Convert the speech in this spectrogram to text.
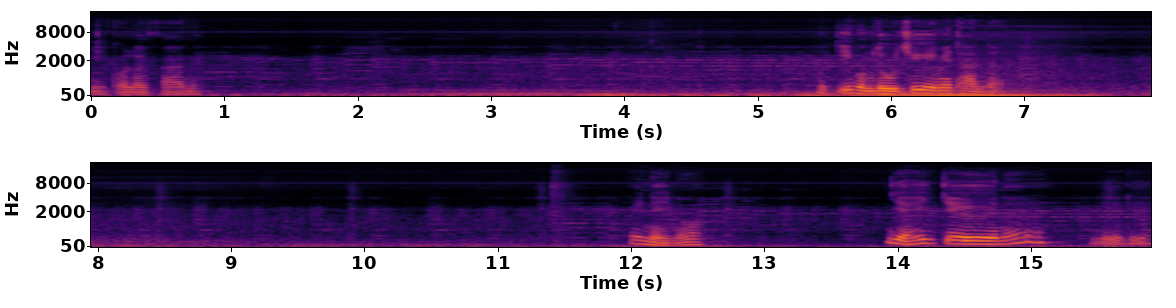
มีเกาะลอยฟ้าไหมเมื่อกี้ผมดูชื่อไม่ทันอะ ไปไหนเนาะอย่าให้เจอนะ เดี๋ยวเดี๋ยว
